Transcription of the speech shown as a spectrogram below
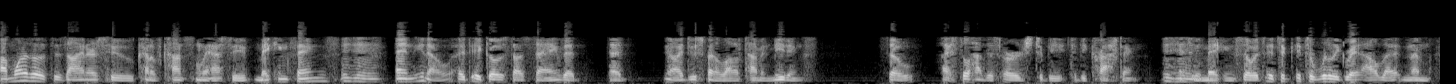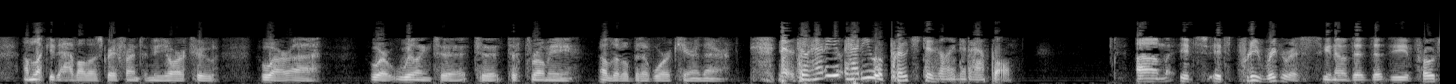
I'm one of those designers who kind of constantly has to be making things, Mm-hmm. and you know, it, it goes without saying that that you know I do spend a lot of time in meetings, so I still have this urge to be to be crafting and to be making. So it's it's a it's a really great outlet, and I'm I'm lucky to have all those great friends in New York who who are uh, who are willing to to to throw me a little bit of work here and there. Now, so how do you how do you approach design at Apple? Um, it's it's pretty rigorous. You know, the, the the approach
